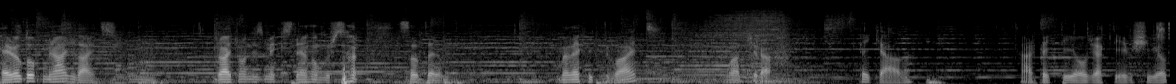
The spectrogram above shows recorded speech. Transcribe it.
Herald of Mirage Light. Hmm. Brightron dizmek isteyen olursa satarım. Malefic Divide. Giraffe. Peki abi. Her pek de iyi olacak diye bir şey yok.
